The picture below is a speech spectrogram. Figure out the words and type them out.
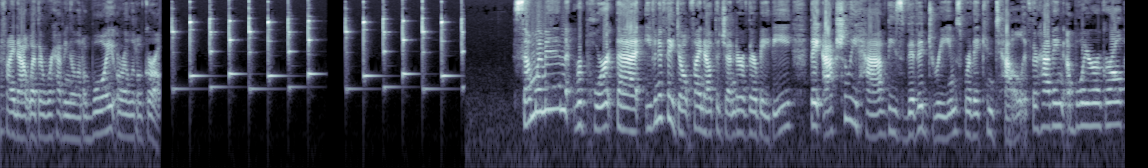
to find out whether we're having a little boy or a little girl. Some women report that even if they don't find out the gender of their baby, they actually have these vivid dreams where they can tell if they're having a boy or a girl.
